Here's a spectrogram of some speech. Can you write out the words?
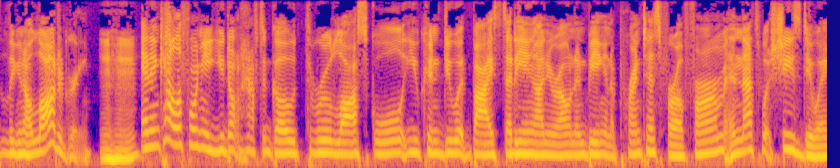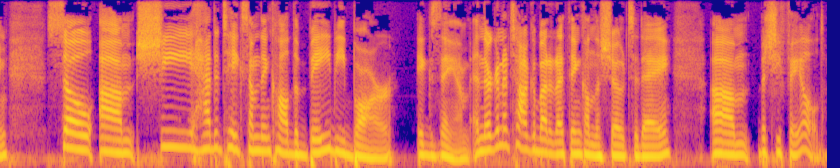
you know, law degree. Mm-hmm. And in California, you don't have to go through law school. You can do it by studying on your own and being an apprentice for a firm. And that's what she's doing. So um, she had to take something called the baby bar exam. And they're going to talk about it, I think, on the show today. Um, but she failed.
